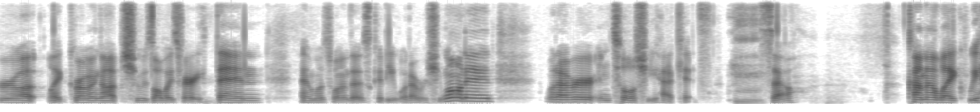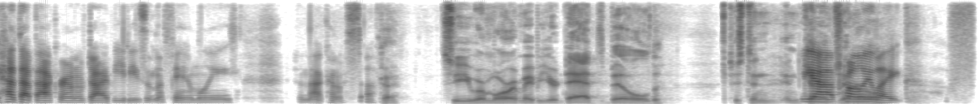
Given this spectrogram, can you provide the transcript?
grew up, like growing up, she was always very thin and was one of those could eat whatever she wanted, whatever, until she had kids. Mm. So, kind of like we had that background of diabetes in the family and that kind of stuff. Okay. So you were more maybe your dad's build, just in, in yeah, probably like f-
